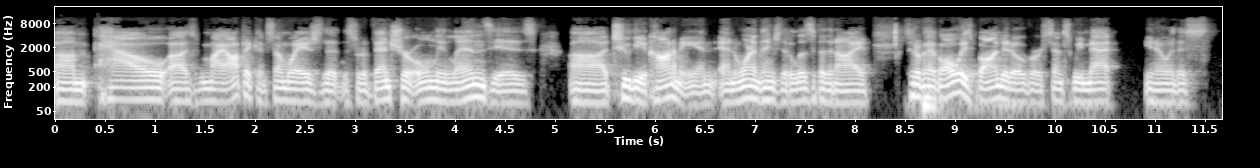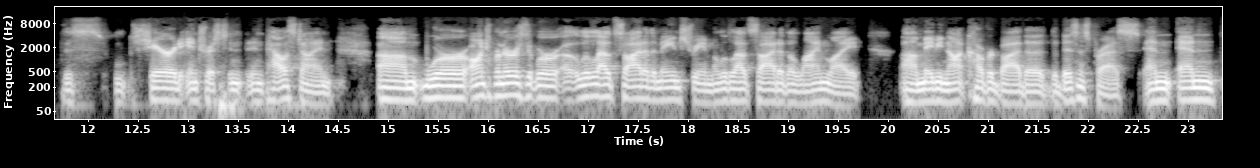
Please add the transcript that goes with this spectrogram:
um, how uh, myopic in some ways the, the sort of venture only lens is uh, to the economy. And, and one of the things that Elizabeth and I sort of have always bonded over since we met, you know, this, this shared interest in, in Palestine um, were entrepreneurs that were a little outside of the mainstream, a little outside of the limelight uh, maybe not covered by the the business press. And and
